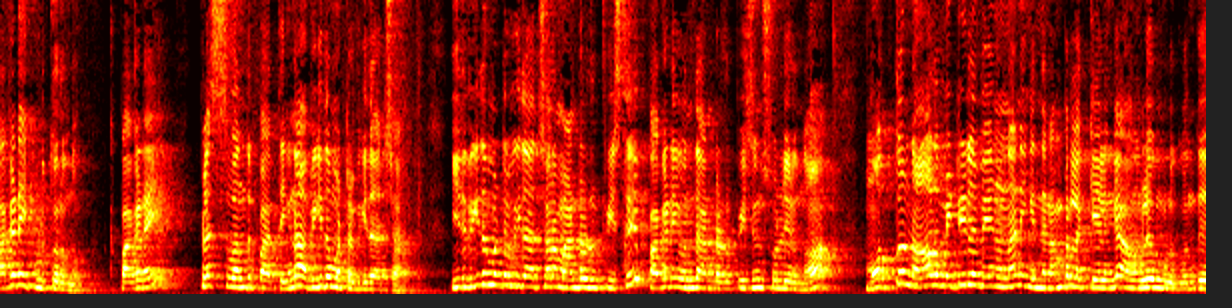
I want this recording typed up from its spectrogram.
பகடை கொடுத்துருந்தோம். பகடை ப்ளஸ் வந்து பார்த்தீங்கன்னா விகிதமற்ற விகிதாச்சாரம். இது விகிதமற்ற விகிதாச்சாரம் ஹண்ட்ரட் ருபீஸு பகடை வந்து ஹண்ட்ரட் ருபீஸ்ன்னு சொல்லியிருந்தோம். மொத்தம் நாலு மெட்டீரியல் வேணும்னா நீங்கள் இந்த நம்பரில் கேளுங்க. அவங்களே உங்களுக்கு வந்து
